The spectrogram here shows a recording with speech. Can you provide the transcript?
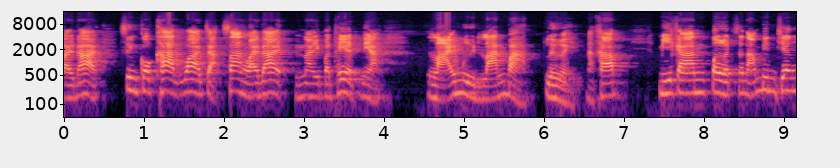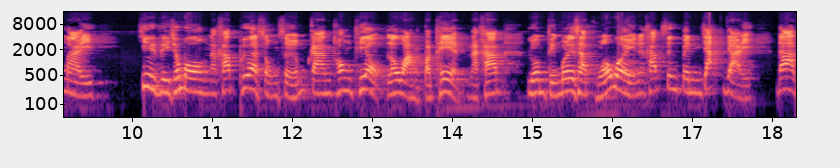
รายได้ ซึ่งก็คาดว่าจะสร้างรายได้ในประเทศเนี่ยหลายหมื่นล้านบาทเลยนะครับ มีการเปิดสนามบินเชียงใหม่ 24 ชั่วโมงนะครับเพื่อส่งเสริมการท่องเที่ยวระหว่างประเทศนะครับ รวมถึงบริษัทหัวเว่ยนะครับ ซึ่งเป็นยักษ์ใหญ่ด้าน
